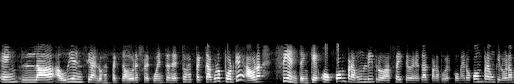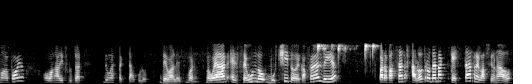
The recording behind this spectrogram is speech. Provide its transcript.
en la audiencia, en los espectadores frecuentes de estos espectáculos, porque ahora sienten que o compran un litro de aceite vegetal para poder comer o compran un kilogramo de pollo o van a disfrutar de un espectáculo de ballet. Bueno, me voy a dar el segundo buchito de café del día para pasar al otro tema que está relacionado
